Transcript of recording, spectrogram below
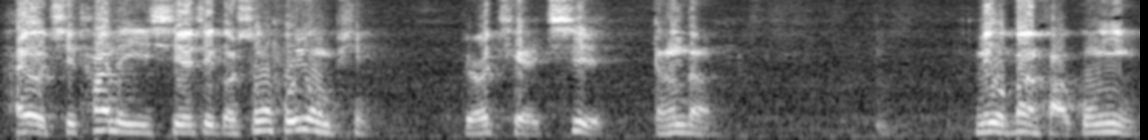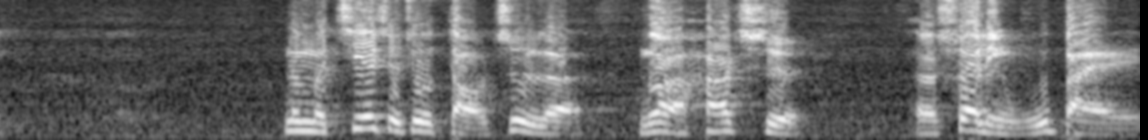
还有其他的一些这个生活用品，比如铁器等等，没有办法供应。那么接着就导致了努尔哈赤，呃，率领五百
